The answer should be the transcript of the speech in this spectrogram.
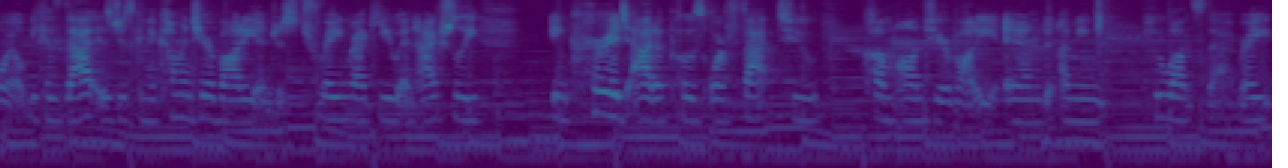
oil because that is just gonna come into your body and just train wreck you and actually encourage adipose or fat to come onto your body. And I mean, who wants that, right?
